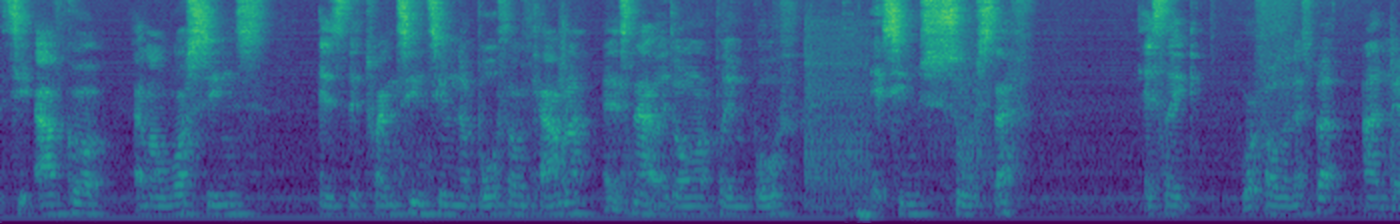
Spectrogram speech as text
See, I've got in my worst scenes is the twin scene scene they're both on camera and it's Natalie Dormer playing both. It seems so stiff. It's like we're filming this bit and now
